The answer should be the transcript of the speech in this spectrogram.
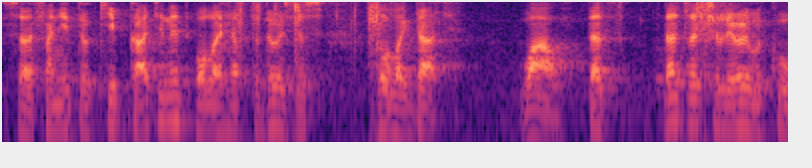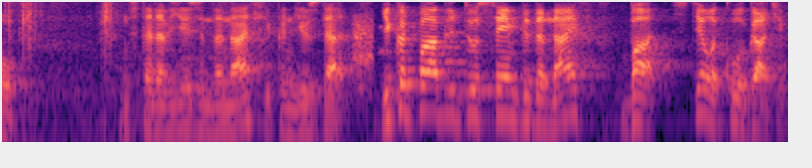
So if I need to keep cutting it, all I have to do is just go like that. Wow, that's that's actually really cool. Instead of using the knife, you can use that. You could probably do same with the knife, but still a cool gadget.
